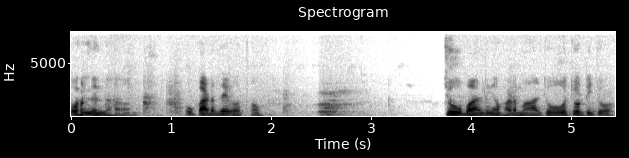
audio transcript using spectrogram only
ਉਹ ਨਿੰਦਾ ਉਹ ਕੱਢ ਦੇਗਾ ਉਥੋਂ। ਚੋ ਬਾਲਟੀਆਂ ਫੜ ਮਾਲ ਚੋ ਝੋਟੀ ਚੋ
